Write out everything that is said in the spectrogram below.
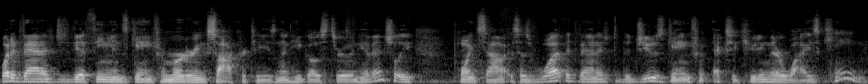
what advantage did the Athenians gain from murdering Socrates, and then he goes through and he eventually points out. It says, what advantage did the Jews gain from executing their wise king?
